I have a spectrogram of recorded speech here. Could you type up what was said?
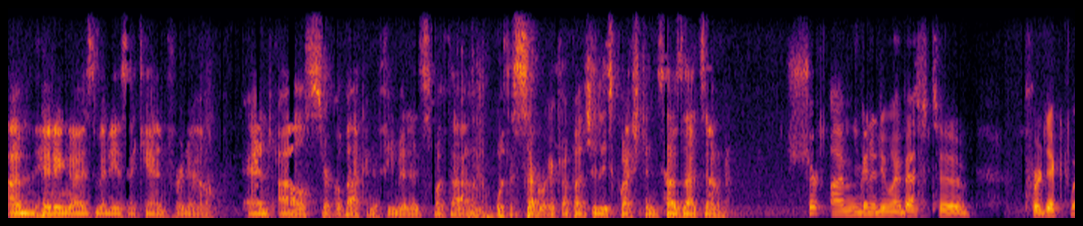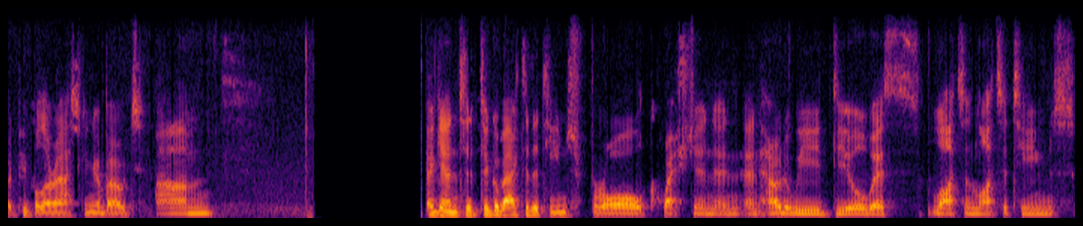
I'm hitting as many as I can for now, and I'll circle back in a few minutes with a with a summary of a bunch of these questions. How's that sound? Sure. I'm going to do my best to predict what people are asking about. Um, again, to, to go back to the team sprawl question and, and how do we deal with lots and lots of teams?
